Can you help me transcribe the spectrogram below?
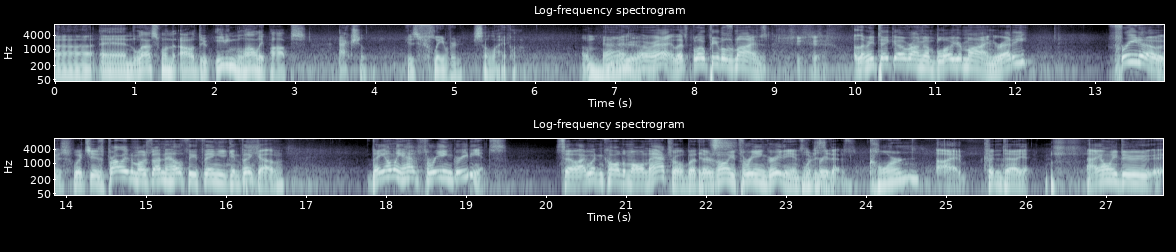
Uh, and last one that I'll do: eating lollipops actually is flavored saliva. Okay. All right. Let's blow people's minds. Let me take over. I'm going to blow your mind. You ready? Fritos, which is probably the most unhealthy thing you can think of, they only have three ingredients. So I wouldn't call them all natural, but there's only three ingredients What in is Fritos. it? Corn? I couldn't tell you. I only do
